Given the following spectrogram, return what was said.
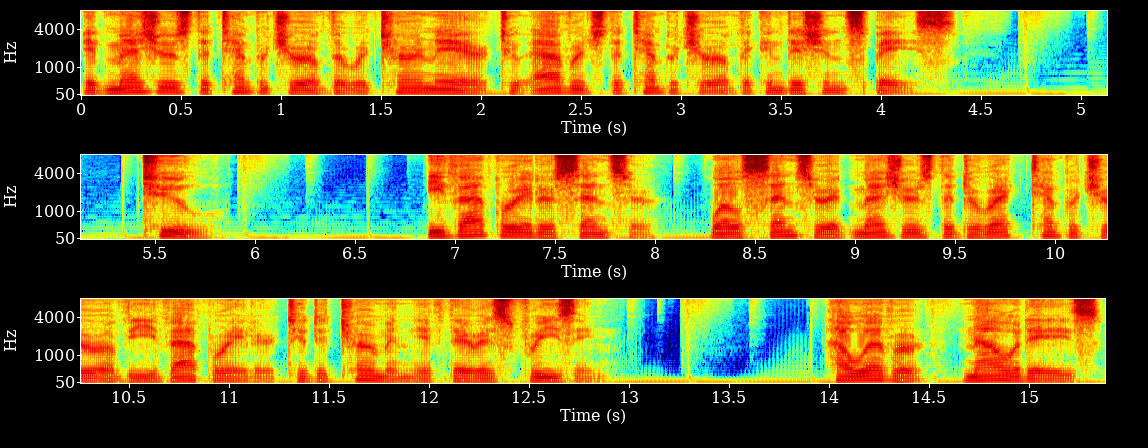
It measures the temperature of the return air to average the temperature of the conditioned space. 2. Evaporator sensor. Well sensor it measures the direct temperature of the evaporator to determine if there is freezing. However, nowadays,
